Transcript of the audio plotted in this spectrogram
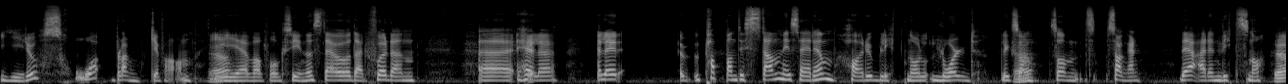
gir jo så blanke faen i hva folk synes. Det er jo derfor den uh, hele Eller Pappaen til Stan i serien har jo blitt nå lord, liksom. Sånn sangeren. Det er en vits nå. Ja.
